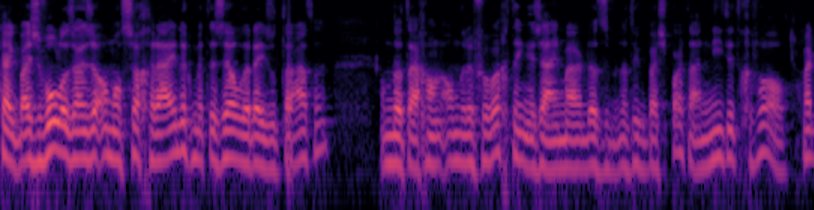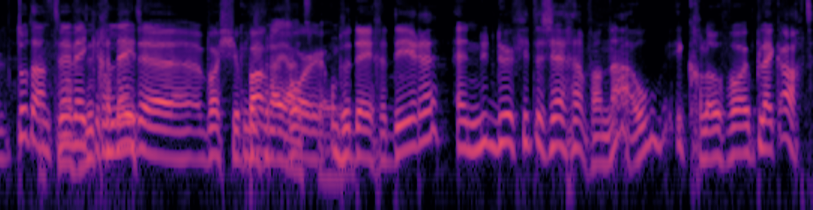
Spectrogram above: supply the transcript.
Kijk, bij Zwolle zijn ze allemaal zagrijnig met dezelfde resultaten. Omdat daar gewoon andere verwachtingen zijn. Maar dat is natuurlijk bij Sparta niet het geval. maar tot aan twee weken geleden was je bang voor uitspelen. om te degraderen. En nu durf je te zeggen van nou, ik geloof wel in plek 8.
